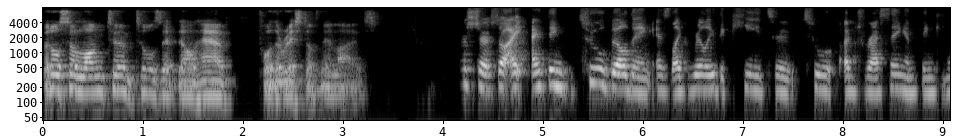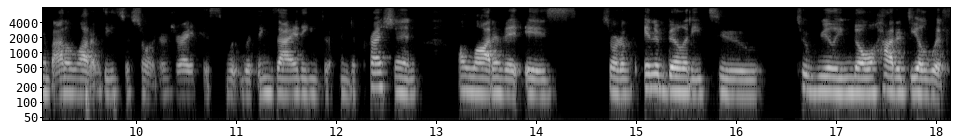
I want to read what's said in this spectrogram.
but also long-term tools that they'll have for the rest of their lives. For sure. So I, I think tool building is like really the key to to addressing and thinking about a lot of these disorders, right? Because with, with anxiety and depression, a lot of it is sort of inability to to really know how to deal with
